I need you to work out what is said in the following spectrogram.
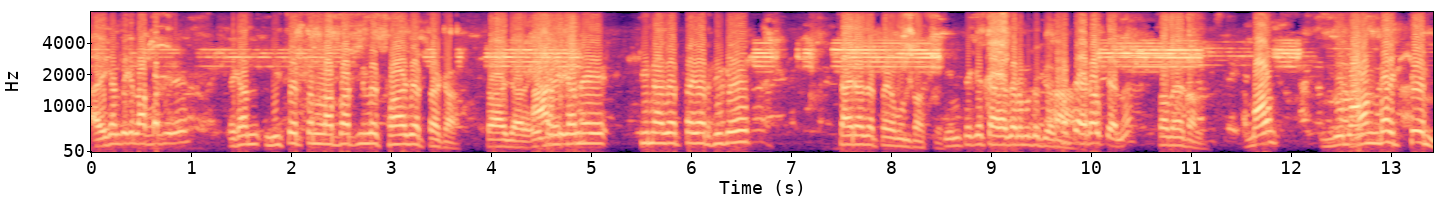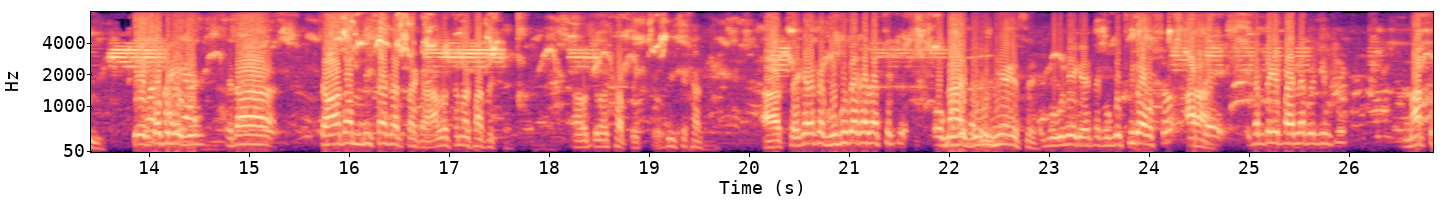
আর এখান থেকে লাভবার নিলে এখান নিচের তন লাভবাট নিলে ছ হাজার টাকা। ছয় হাজার। আর এখানে তিন হাজার টাকার থেকে চার হাজার টাকা মতো আছে। তিন থেকে চার হাজারের মধ্যে দেওয়া সবটা অ্যাডাল্ট কেন? সব adult mount blue by ten কত এটা চা দাম বিশ হাজার টাকা আলোচনা সাপেক্ষে। আলোচনা সাপেক্ষ। বিশে খাবে আচ্ছা এখানে একটা ঘুঘু দেখা যাচ্ছে না ঘুঘু নিয়ে গেছে। ঘুঘু নিয়ে গেছে ঘুঘু ছিল অবশ্য। আচ্ছা এখান থেকে পাইনাপেল কিনছি মাত্র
